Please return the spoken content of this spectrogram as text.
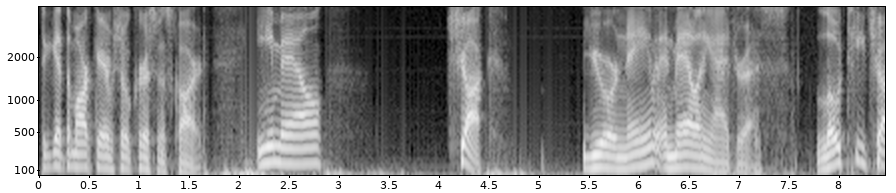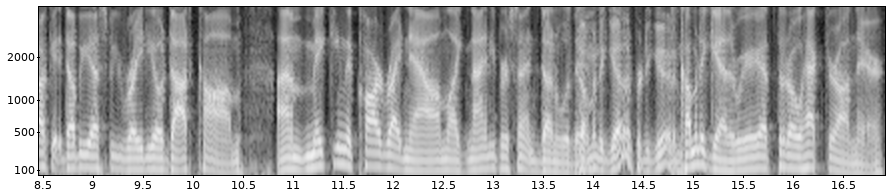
to get the Mark Arum Show Christmas card. Email Chuck your name and mailing address. lowtchuck at wsbradio.com. I'm making the card right now. I'm like 90% done with it. Coming together pretty good. Coming together. We're going to throw Hector on there.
